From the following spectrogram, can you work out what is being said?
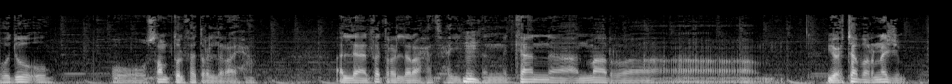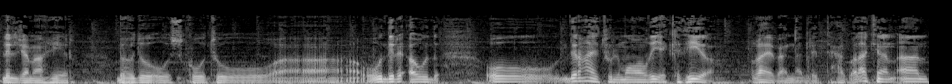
هدوءه وصمته الفترة اللي رايحة. الفترة اللي راحت حقيقة كان أنمار آه، يعتبر نجم للجماهير بهدوء وسكوت ودرايته لمواضيع كثيرة. غايب عن نادي الاتحاد ولكن الآن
